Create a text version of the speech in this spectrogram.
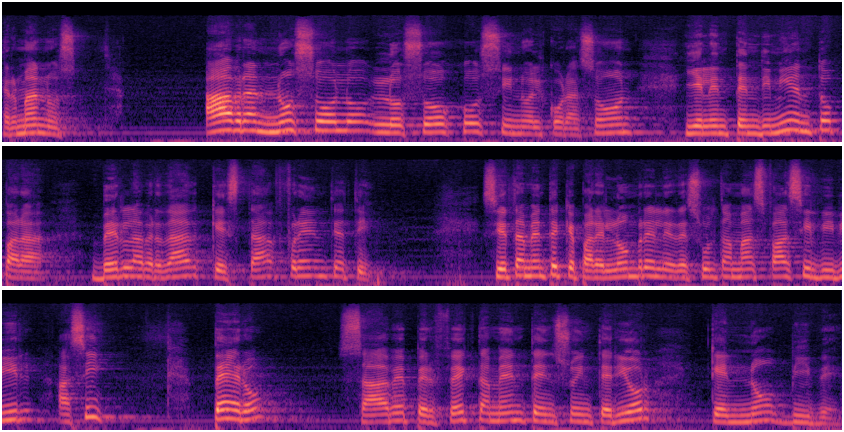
Hermanos, abran no solo los ojos, sino el corazón y el entendimiento para ver la verdad que está frente a ti. Ciertamente que para el hombre le resulta más fácil vivir así, pero sabe perfectamente en su interior que no vive,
